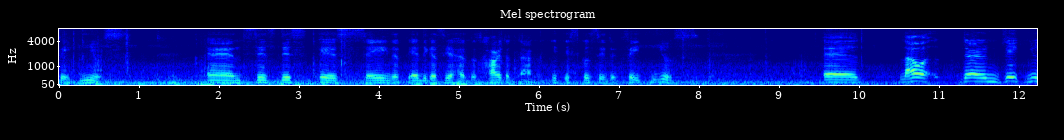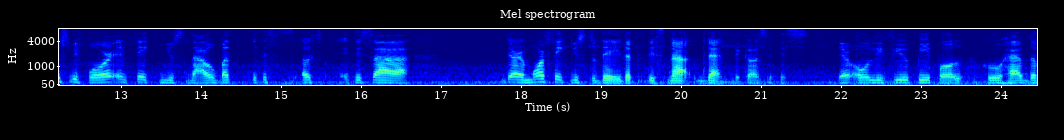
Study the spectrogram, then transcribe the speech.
fake news and since this is saying that Eddie Garcia had a heart attack, it is considered fake news. And now there are fake news before and fake news now, but it is uh, it is uh, there are more fake news today that it is not dead because it is there are only few people who have the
